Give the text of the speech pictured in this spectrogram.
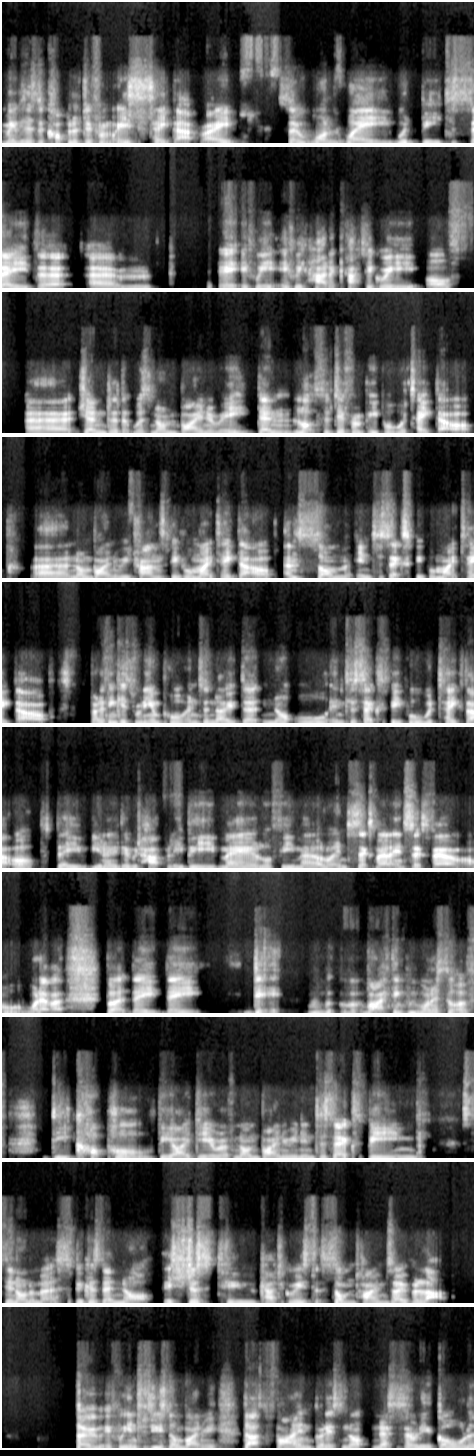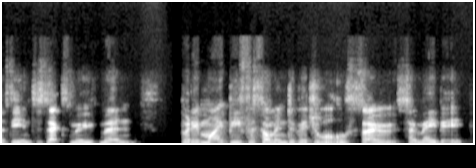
maybe there's a couple of different ways to take that, right? So one way would be to say that um, if we if we had a category of uh, gender that was non-binary, then lots of different people would take that up. Uh, non-binary trans people might take that up, and some intersex people might take that up. But I think it's really important to note that not all intersex people would take that up. They, you know, they would happily be male or female or intersex male, or intersex female, or whatever. But they, they, they I think we want to sort of decouple the idea of non-binary and intersex being synonymous because they're not. It's just two categories that sometimes overlap. So if we introduce non-binary, that's fine, but it's not necessarily a goal of the intersex movement but it might be for some individuals. So so maybe.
